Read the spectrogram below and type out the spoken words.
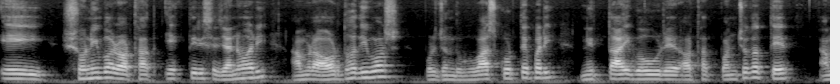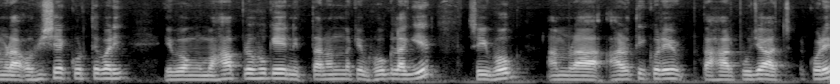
এই শনিবার, অর্থাৎ একত্রিশে জানুয়ারি, আমরা অর্ধ দিবস পর্যন্ত উপবাস করতে পারি। নিত্যাই গৌরের অর্থাৎ পঞ্চতত্ত্বের আমরা অভিষেক করতে পারি এবং মহাপ্রভুকে নিত্যানন্দকে ভোগ লাগিয়ে সেই ভোগ আমরা আরতি করে তাহার পূজা করে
